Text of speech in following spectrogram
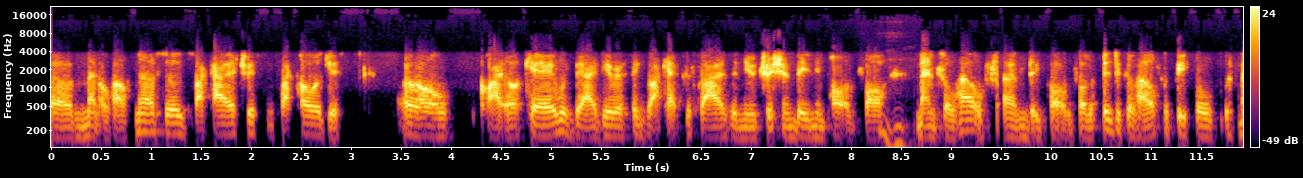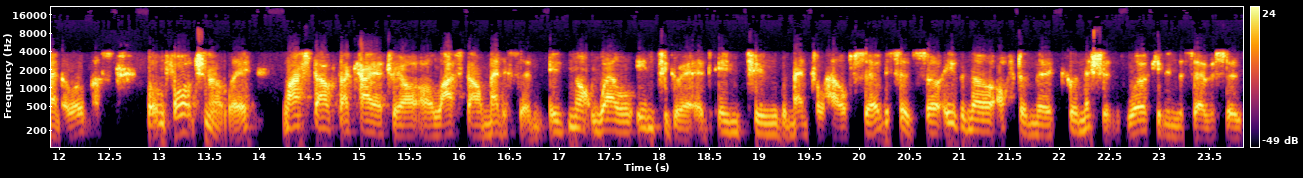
Um, mental health nurses, psychiatrists, and psychologists are all quite okay with the idea of things like exercise and nutrition being important for mm-hmm. mental health and important for the physical health of people with mental illness. But unfortunately, lifestyle psychiatry or, or, lifestyle medicine is not well integrated into the mental health services. So even though often the clinicians working in the services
